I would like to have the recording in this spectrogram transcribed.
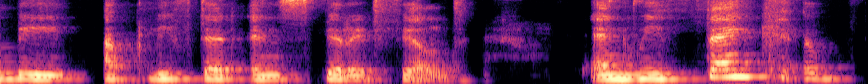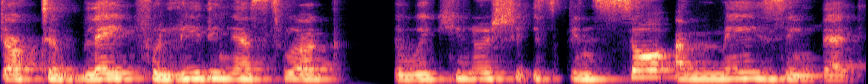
be uplifted and spirit-filled. And we thank uh, Dr. Blake for leading us throughout the week. You know, she, it's been so amazing that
